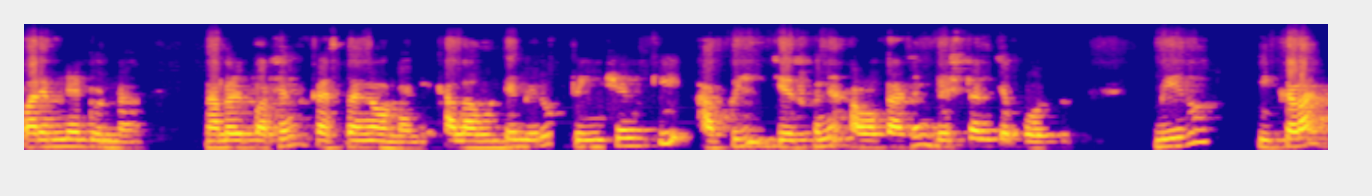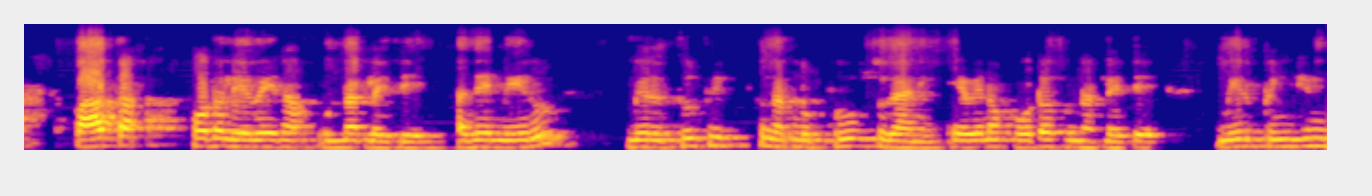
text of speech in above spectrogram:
పర్మనెంట్ ఉన్న నలభై పర్సెంట్ ఖచ్చితంగా ఉండాలి అలా ఉంటే మీరు పెన్షన్కి అప్పీల్ చేసుకునే అవకాశం బెస్ట్ అని చెప్పవచ్చు. మీరు ఇక్కడ పాత ఫోటోలు ఏవైనా ఉన్నట్లయితే అదే మీరు మీరు చూపించుకున్నట్లు ప్రూఫ్స్ కానీ ఏవైనా ఫొటోస్ ఉన్నట్లయితే మీరు పెన్షన్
